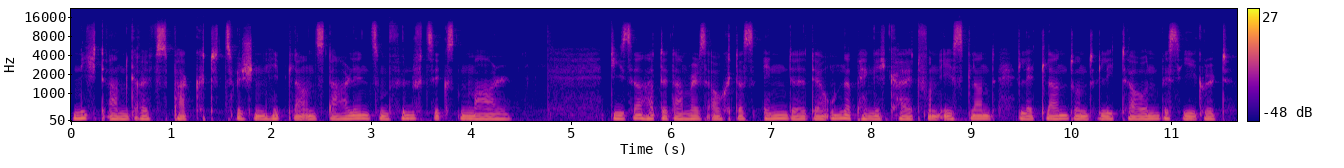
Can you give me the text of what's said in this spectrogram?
Nichtangriffspakt zwischen Hitler und Stalin zum 50. Mal. Dieser hatte damals auch das Ende der Unabhängigkeit von Estland, Lettland und Litauen besiegelt.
